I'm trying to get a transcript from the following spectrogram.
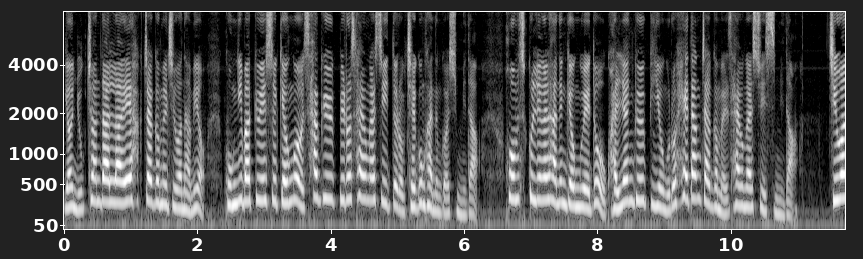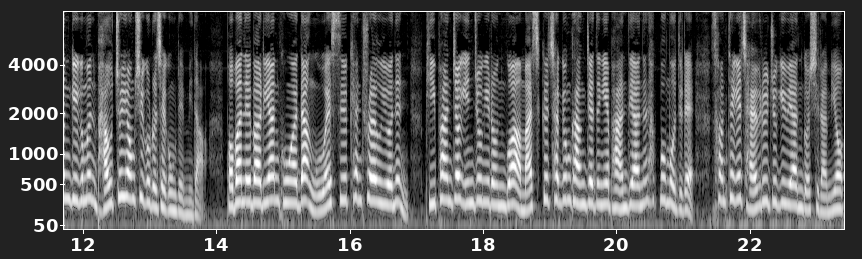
연 6천 달러의 학자금을 지원하며 공립학교에 있을 경우 사교육비로 사용할 수 있도록 제공하는 것입니다. 홈스쿨링을 하는 경우에도 관련 교육 비용으로 해당 자금을 사용할 수 있습니다. 지원기금은 바우처 형식으로 제공됩니다. 법안을 발의한 공화당 웨스 캔트럴 의원은 비판적 인종이론과 마스크 착용 강제 등에 반대하는 학부모들의 선택의 자유를 주기 위한 것이라며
